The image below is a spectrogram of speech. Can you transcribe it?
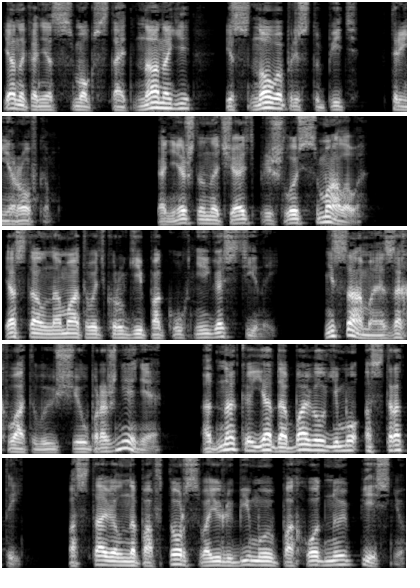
Я, наконец, смог встать на ноги и снова приступить к тренировкам. Конечно, начать пришлось с малого. Я стал наматывать круги по кухне и гостиной. Не самое захватывающее упражнение, однако я добавил ему остроты, поставил на повтор свою любимую походную песню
